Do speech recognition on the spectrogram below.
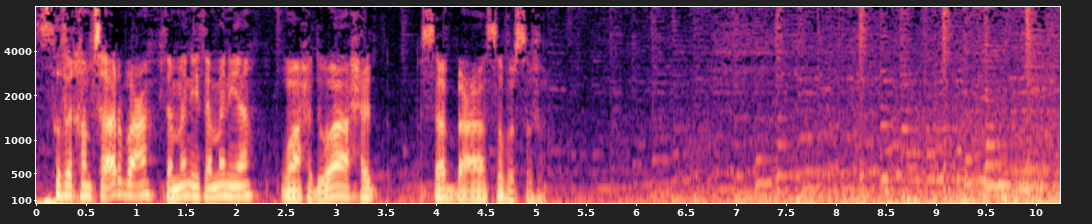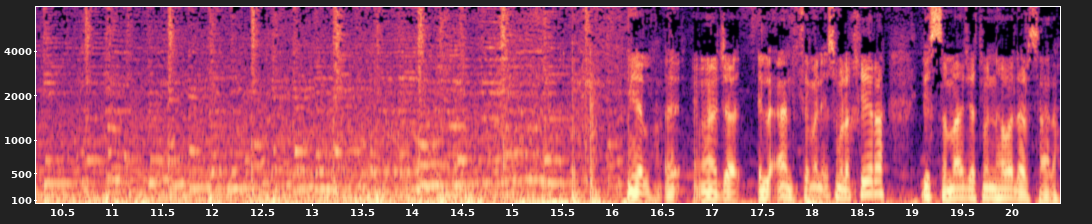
صفر خمسة أربعة ثمانية ثمانية واحد واحد سبعة صفر صفر. يلا ما جاء الآن ثمان اسم الأخيرة لسه ما جات منها ولا رسالة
